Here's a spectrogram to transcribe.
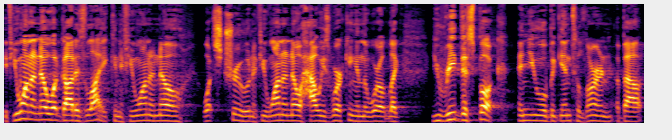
if you want to know what God is like, and if you want to know what's true, and if you want to know how He's working in the world, like, you read this book and you will begin to learn about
